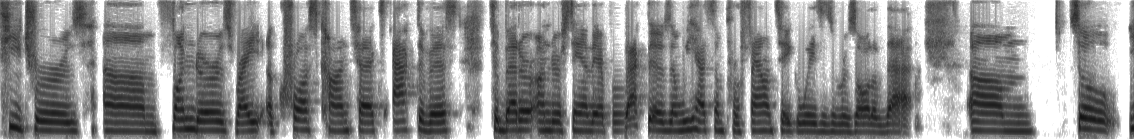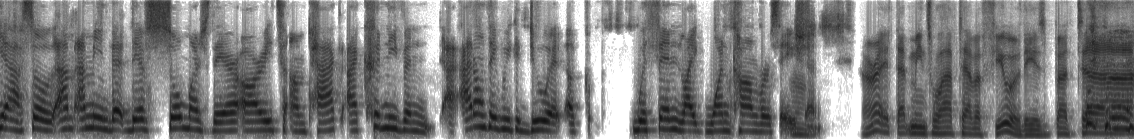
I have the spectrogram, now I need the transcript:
teachers, um, funders, right, across context, activists to better understand their perspectives. And we had some profound takeaways as a result of that. Um, so yeah, so I, I mean that there's so much there, Ari, to unpack. I couldn't even. I, don't think we could do it uh, within like one conversation. All right, that means we'll have to have a few of these. But uh,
